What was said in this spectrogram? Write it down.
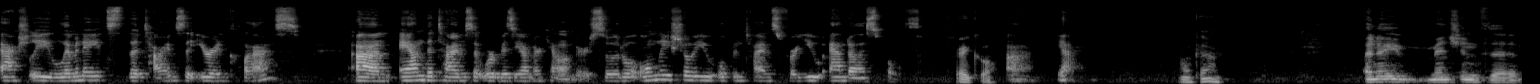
actually eliminates the times that you're in class um, and the times that we're busy on our calendars. So it'll only show you open times for you and us both. Very cool. Uh, yeah. Okay. I know you mentioned the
